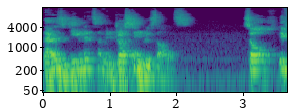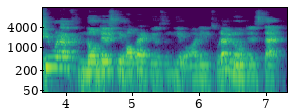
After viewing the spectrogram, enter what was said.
that has yielded some interesting results. So if you would have noticed, the hawk-eyed viewers in the audience would have noticed that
